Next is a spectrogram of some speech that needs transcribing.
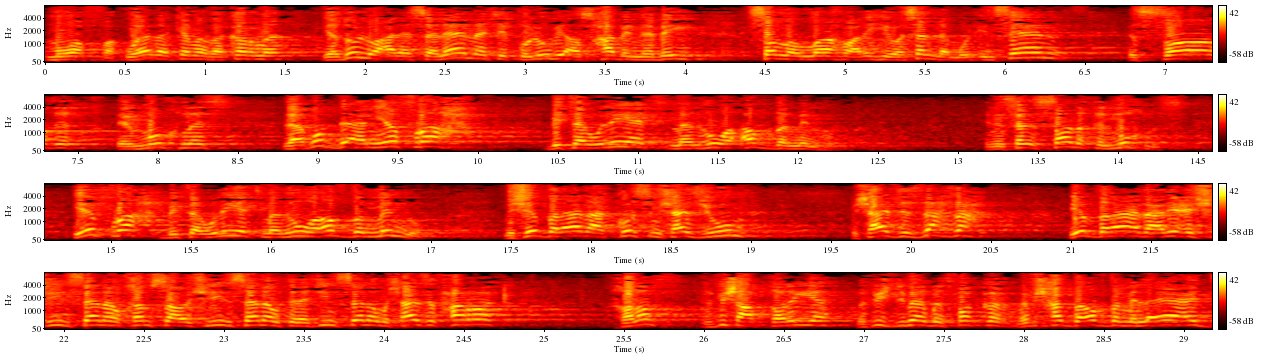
موفق. وهذا كما ذكرنا يدل على سلامة قلوب أصحاب النبي صلى الله عليه وسلم. والإنسان الصادق المخلص لابد أن يفرح بتولية من هو أفضل منه. الإنسان الصادق المخلص يفرح بتولية من هو أفضل منه. مش يفضل قاعد على الكرسي مش عايز يقوم مش عايز يزحزح يفضل قاعد عليه 20 سنة و25 سنة و30 سنة ومش عايز يتحرك. خلاص مفيش عبقرية مفيش دماغ بتفكر مفيش حد أفضل من اللي قاعد.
